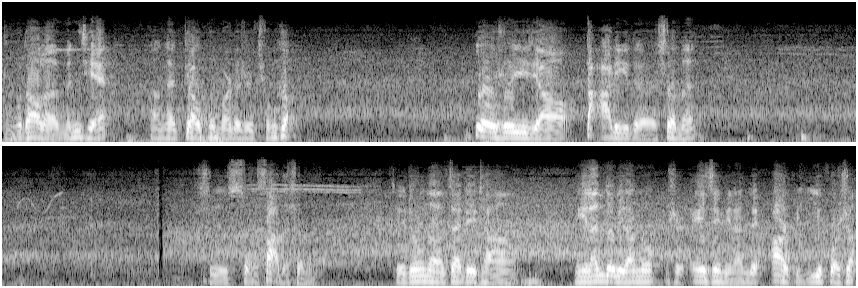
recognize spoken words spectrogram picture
补到了门前，刚才吊空门的是琼克，又是一脚大力的射门，是索萨的射门。最终呢，在这场米兰德比当中，是 AC 米兰队二比一获胜。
